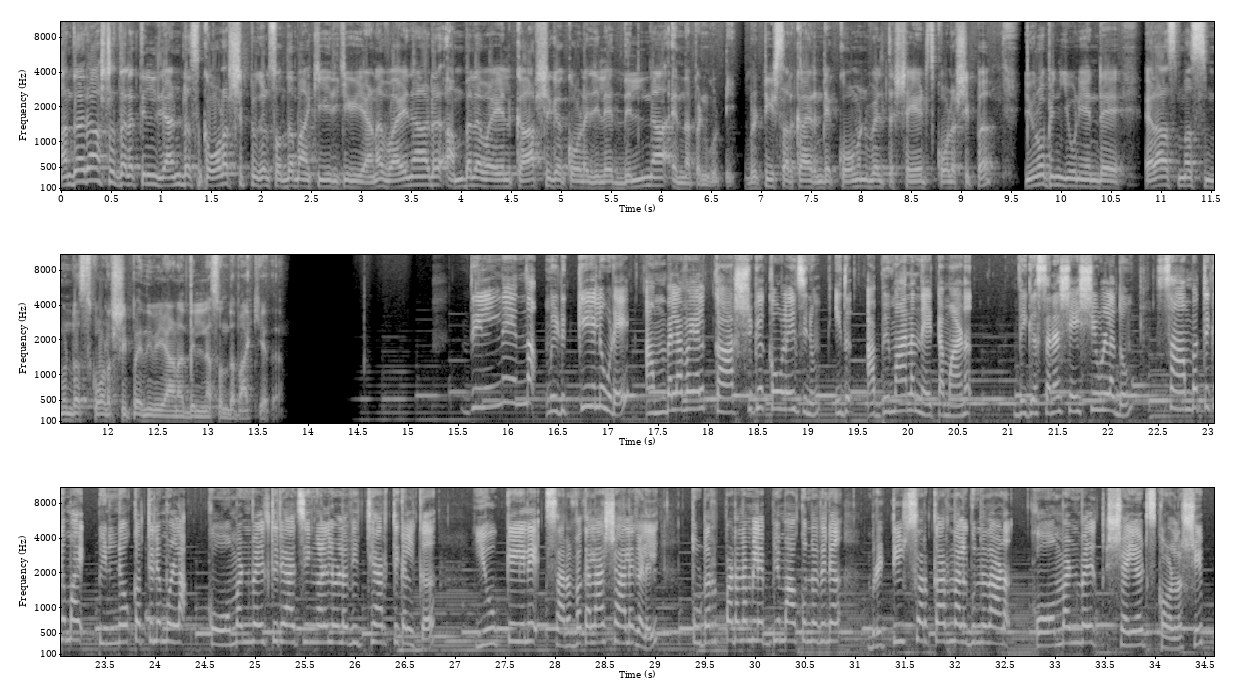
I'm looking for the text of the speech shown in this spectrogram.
അന്താരാഷ്ട്ര തലത്തിൽ രണ്ട് സ്കോളർഷിപ്പുകൾ സ്വന്തമാക്കിയിരിക്കുകയാണ് വയനാട് അമ്പലവയൽ കാർഷിക കോളേജിലെ ദിൽന എന്ന പെൺകുട്ടി. ബ്രിട്ടീഷ് സർക്കാരിന്റെ കോമൺവെൽത്ത് ഷെയർഡ് സ്കോളർഷിപ്പ് യൂറോപ്യൻ യൂണിയന്റെ എറാസ്മസ് മുണ്ടസ് സ്കോളർഷിപ്പ് എന്നിവയാണ് ദിൽന സ്വന്തമാക്കിയത്. ദിൽന എന്ന മിടുക്കിയിലൂടെ അമ്പലവയൽ കാർഷിക കോളേജിനും ഇത് അഭിമാന നേട്ടമാണ്. വികസന ശേഷിയുള്ളതും സാമ്പത്തികമായി പിന്നോക്കത്തിലുമുള്ള കോമൺവെൽത്ത് രാജ്യങ്ങളിലുള്ള വിദ്യാർത്ഥികൾക്ക് യു കെയിലെ സർവകലാശാലകളിൽ തുടർ പഠനം ലഭ്യമാക്കുന്നതിന് ബ്രിട്ടീഷ് സർക്കാർ നൽകുന്നതാണ് കോമൺവെൽത്ത് ഷെയർഡ് സ്കോളർഷിപ്പ്.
